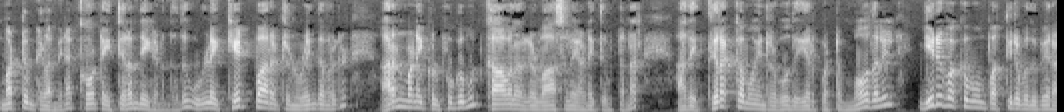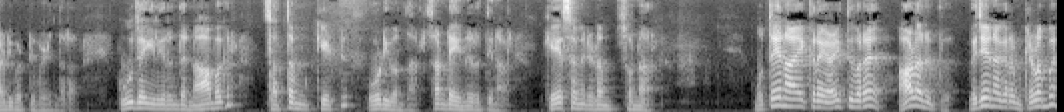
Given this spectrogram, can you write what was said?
மட்டும் கிளம்பின கோட்டை திறந்தே கிடந்தது. உள்ளே கேட்பாரற்று நுழைந்தவர்கள் அரண்மனைக்குள் புகுமுன் காவலர்கள் வாசலை அடைத்து விட்டனர். அதை திறக்க முயன்றபோது ஏற்பட்ட மோதலில் இருபக்கமும் பத்திருபது பேர் அடிபட்டு விழுந்தனர். பூஜையில் இருந்த நாபகர் சத்தம் கேட்டு ஓடி வந்தார். சண்டையை நிறுத்தினார். கேசவனிடம் சொன்னார் முத்தையநாயக்கரை அழைத்து வர ஆள் அனுப்பு. விஜயநகரம் கிளம்ப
